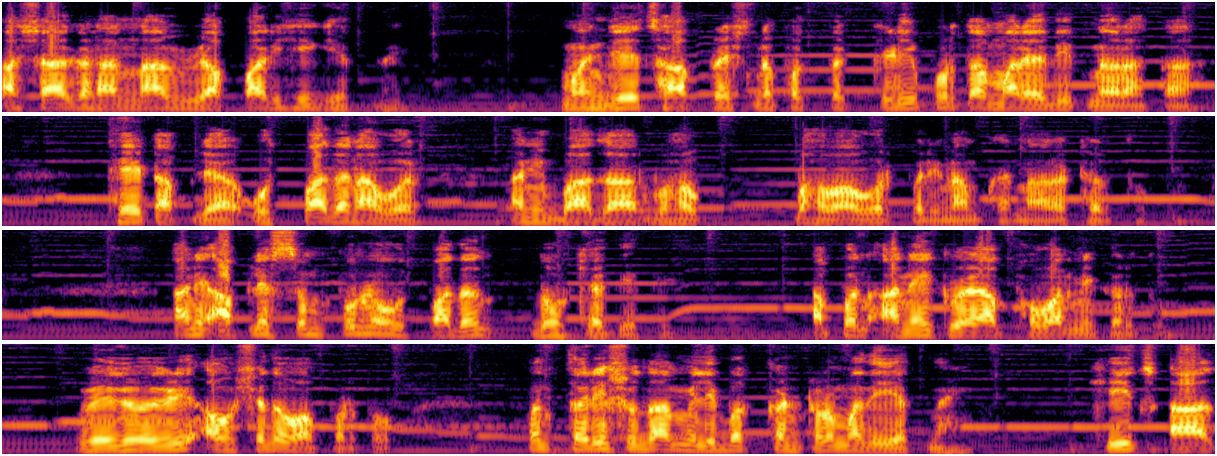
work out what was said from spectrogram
अशा घडांना व्यापारीही घेत नाही. म्हणजेच हा प्रश्न फक्त किडीपुरता मर्यादित न राहता थेट आपल्या उत्पादनावर आणि बाजार भाव भावावर परिणाम करणारा ठरतो. आणि आपले संपूर्ण उत्पादन धोक्यात येते. आपण अनेक वेळा फवारणी करतो. वेगवेगळी औषधं वापरतो. पण तरी सुद्धा मिलीबग कंट्रोलमध्ये येत नाही. हीच आज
